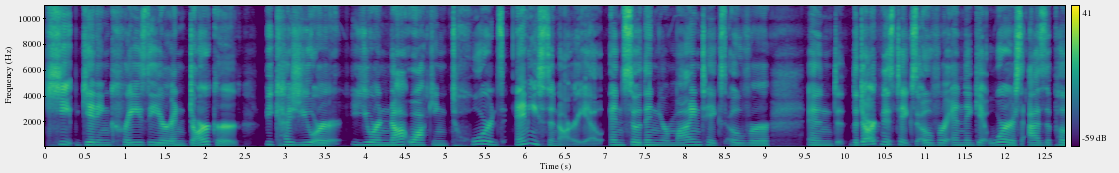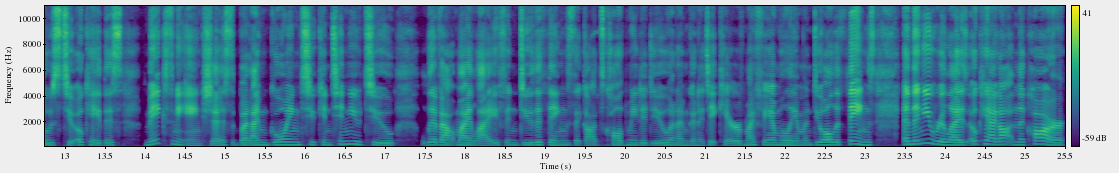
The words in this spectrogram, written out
keep getting crazier and darker because you are you are not walking towards any scenario. And so then your mind takes over and the darkness takes over and they get worse as opposed to okay this makes me anxious but i'm going to continue to live out my life and do the things that god's called me to do and i'm going to take care of my family i'm going to do all the things and then you realize okay i got in the car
